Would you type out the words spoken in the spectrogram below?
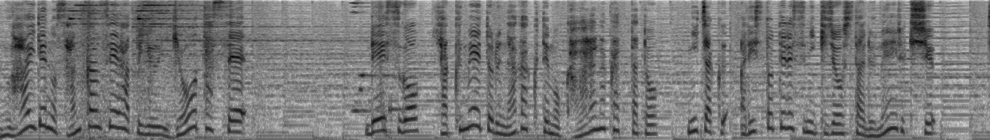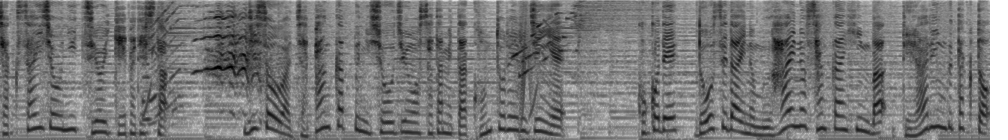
無敗での三冠制覇という偉業を達成。レース後 100m 長くても変わらなかったと2着アリストテレスに騎乗したルメール騎手。着差以上に強い競馬でした。次走はジャパンカップに照準を定めたコントレール陣営。ここで同世代の無敗の三冠牝馬デアリングタクト。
